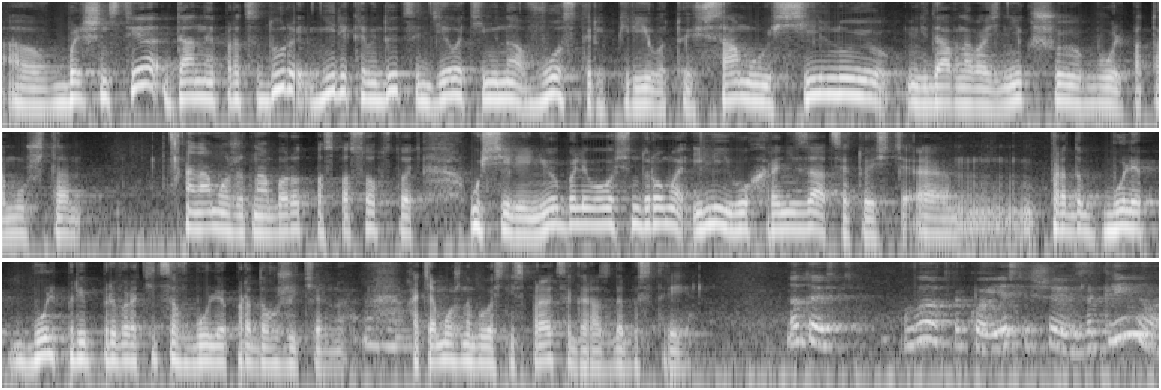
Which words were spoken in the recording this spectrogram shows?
Э, в большинстве данной процедуры не рекомендуется делать именно в острый период, то есть самую сильную, недавно возникшую боль, потому что она может, наоборот, поспособствовать усилению болевого синдрома или его хронизации, то есть э, более, боль превратится в более продолжительную. Угу. Хотя можно было с ней справиться гораздо быстрее. Ну, то есть вывод какой? Если шею заклинило,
